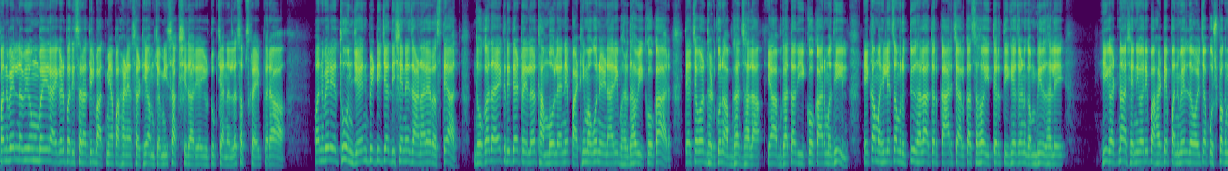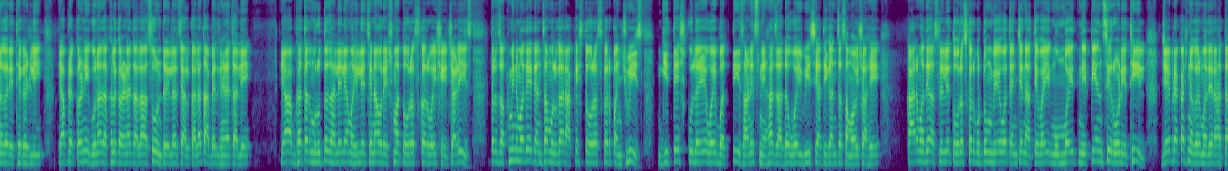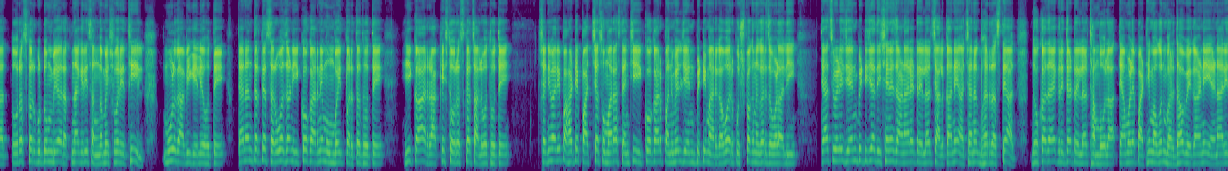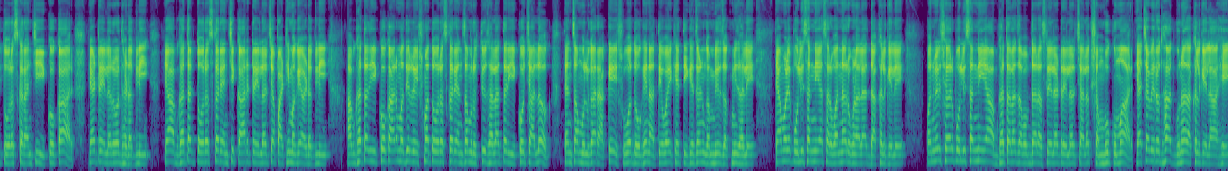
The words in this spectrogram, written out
पनवेल नवी मुंबई रायगड परिसरातील बातम्या पाहण्यासाठी आमच्या मी साक्षीदार या यूट्यूब चॅनलला सबस्क्राईब करा. पनवेल येथून जे एन पी टीच्या दिशेने जाणाऱ्या रस्त्यात धोकादायकरित्या ट्रेलर थांबवल्याने पाठीमागून येणारी भरधाव इको कार त्याच्यावर धडकून अपघात झाला. या अपघातात इको कारमधील एका महिलेचा मृत्यू झाला तर कार चालकासह इतर तिघे जण गंभीर झाले. ही घटना शनिवारी पहाटे पनवेल जवळच्या पुष्पकनगर येथे घडली. या प्रकरणी गुन्हा दाखल करण्यात आला असून ट्रेलर चालकाला ताब्यात घेण्यात आले. या अपघातात मृत झालेल्या महिलेचे नाव रेश्मा तोरसकर वय शेहेचाळीस तर जखमींमध्ये त्यांचा मुलगा राकेश तोरसकर पंचवीस गीतेश कुलये वय बत्तीस आणि स्नेहा जाधव वय वीस या तिघांचा समावेश आहे. कारमध्ये असलेले तोरसकर कुटुंबे व त्यांचे नातेवाईक मुंबईत नेपियन्सी रोड येथील जयप्रकाश नगरमध्ये राहतात. तोरसकर कुटुंबीय रत्नागिरी संगमेश्वर येथील मूळ गावी गेले होते. त्यानंतर ते सर्वजण इको कारने मुंबईत परतत होते. ही कार राकेश तोरसकर चालवत होते. शनिवारी पहाटे पाचच्या सुमारास त्यांची इको कार पनवेल जे एन पी टी मार्गावर पुष्पकनगर जवळ आली. त्याचवेळी जे एन पी टीच्या दिशेने जाणाऱ्या ट्रेलर चालकाने अचानक भर रस्त्यात धोकादायकरित्या ट्रेलर थांबवला. त्यामुळे पाठीमागून भरधाव वेगाने येणारी तोरसकरांची इको कार या ट्रेलरवर धडकली. या अपघातात तोरसकर यांची कार ट्रेलरच्या पाठीमागे अडकली. अपघातात इको कारमधील रेश्मा तोरसकर यांचा मृत्यू झाला तर इको चालक त्यांचा मुलगा राकेश व दोघे नातेवाईक हे तिघेजण गंभीर जखमी झाले. त्यामुळे पोलिसांनी या सर्वांना रुग्णालयात दाखल केले. पनवेल शहर पोलिसांनी या अपघाताला जबाबदार असलेला ट्रेलर चालक शंभू कुमार याच्या विरोधात गुन्हा दाखल केला आहे.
